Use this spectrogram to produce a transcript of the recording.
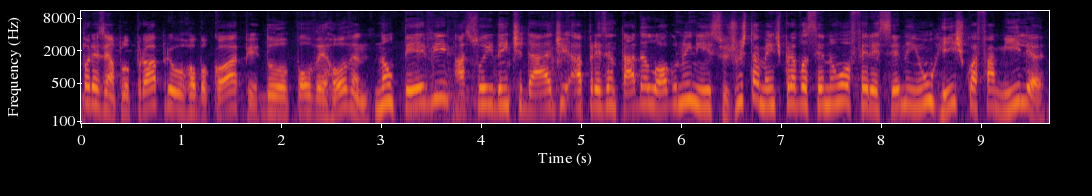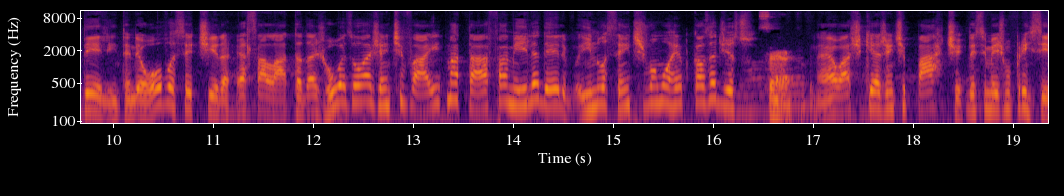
Por exemplo, o próprio Robocop do Paul Verhoeven não teve a sua identidade apresentada logo no início, justamente para você não oferecer nenhum risco à família dele, entendeu? Ou você tira essa lata das ruas ou a gente vai matar a família dele. Inocentes vão morrer por causa disso. Certo. Né? Eu acho que a gente parte desse mesmo princípio.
